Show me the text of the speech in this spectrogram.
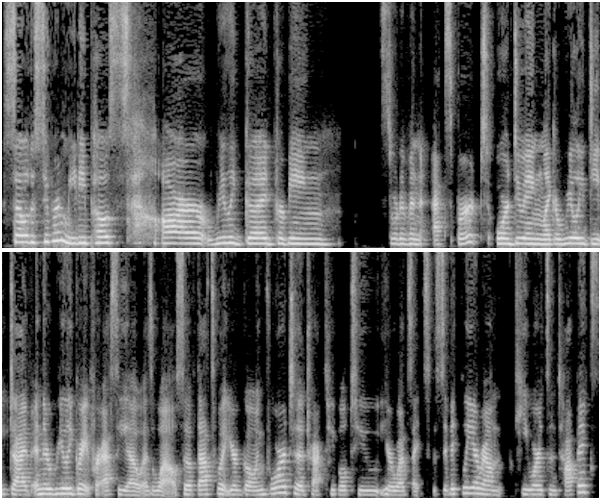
So the super meaty posts are really good for being sort of an expert or doing like a really deep dive and they're really great for SEO as well. So if that's what you're going for to attract people to your website specifically around keywords and topics,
